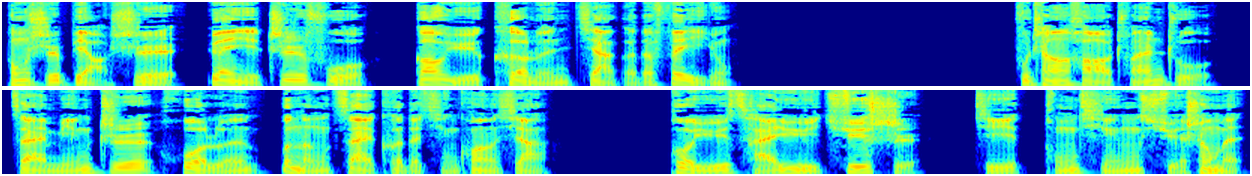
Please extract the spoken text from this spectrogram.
同时表示愿意支付高于客轮价格的费用。富昌号船主在明知货轮不能载客的情况下，迫于财欲驱使及同情学生们，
